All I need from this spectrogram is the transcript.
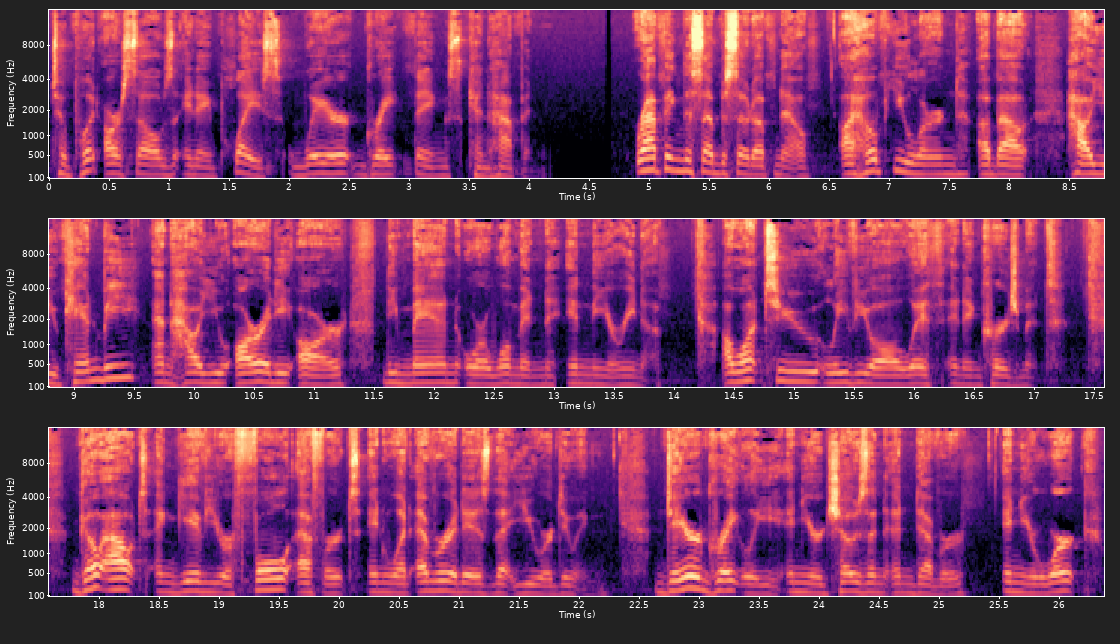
to put ourselves in a place where great things can happen. Wrapping this episode up now, I hope you learned about how you can be and how you already are the man or woman in the arena. I want to leave you all with an encouragement. Go out and give your full effort in whatever it is that you are doing. Dare greatly in your chosen endeavor, in your work,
